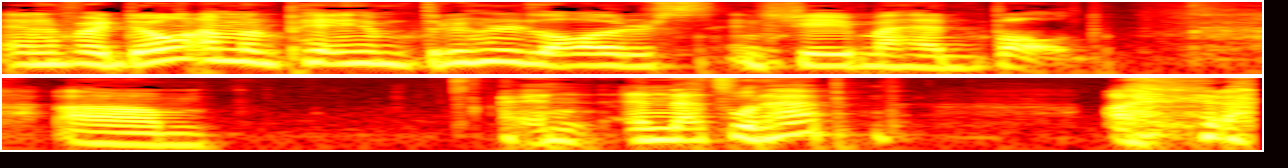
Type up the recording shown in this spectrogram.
and if I don't, I'm gonna pay him three hundred dollars and shave my head bald. Um, and and that's what happened. I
